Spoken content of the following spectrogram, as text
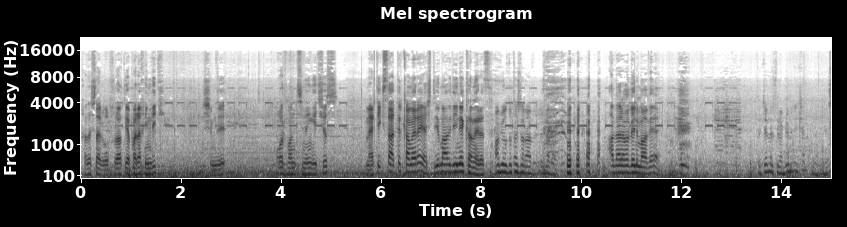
Arkadaşlar offroad yaparak indik. Şimdi ormanın içinden geçiyoruz. Mert 2 saattir kamera aç diyor. Mavi de yine kamerası. Abi yolda taş var abi. Önüne bak. Abi araba benim abi. Tekerle süremiyor bir de içeride kullanıyor.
